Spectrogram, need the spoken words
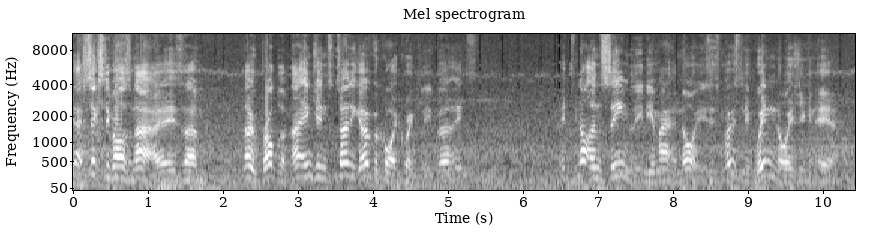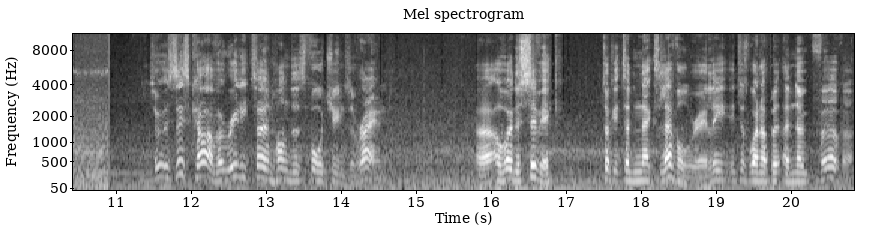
Yeah, 60 miles an hour is um, no problem. That engine's turning over quite quickly, but it's it's not unseemly the amount of noise. It's mostly wind noise you can hear. So it was this car that really turned Honda's fortunes around. Uh, although the Civic took it to the next level really, it just went up a, a note further.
